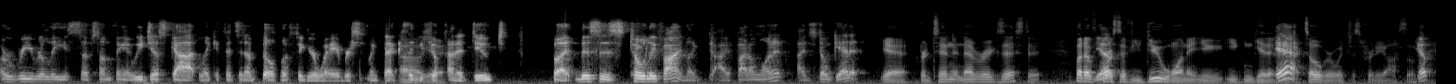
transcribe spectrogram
a re-release of something that we just got. Like if it's in a build a figure wave or something like that, because Oh, then you feel kind of duped. But this is totally fine. Like I, if I don't want it, I just don't get it. yeah, pretend it never existed. But of Yep. course, if you do want it, you you can get it Yeah. in October, which is pretty awesome. Yep.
